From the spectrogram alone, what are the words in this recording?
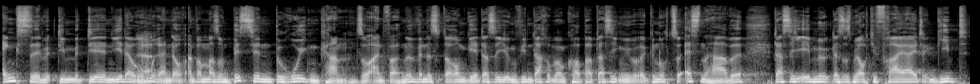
Ängste, mit, die, mit denen jeder ja. rumrennt, auch einfach mal so ein bisschen beruhigen kann. So einfach, ne? wenn es darum geht, dass ich irgendwie ein Dach über dem Kopf habe, dass ich irgendwie genug zu essen habe, dass ich eben, dass es mir auch die Freiheit gibt,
